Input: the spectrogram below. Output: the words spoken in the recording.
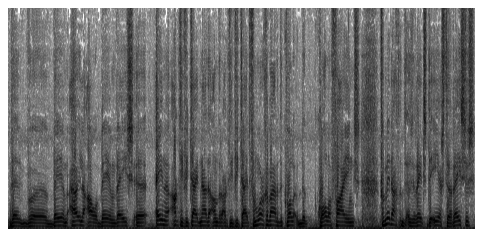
De hele oude BMW's. ene activiteit na de andere activiteit. Vanmorgen waren de de qualifyings. Vanmiddag reeds de eerste races.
